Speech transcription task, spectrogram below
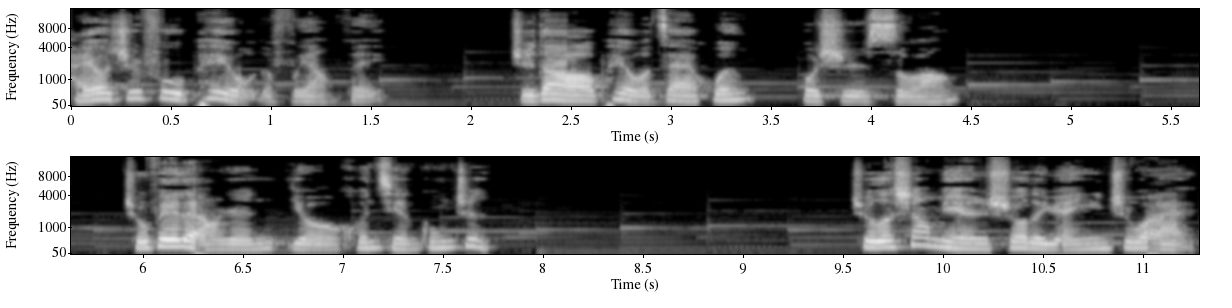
还要支付配偶的抚养费，直到配偶再婚或是死亡。除非两人有婚前公证。除了上面说的原因之外，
